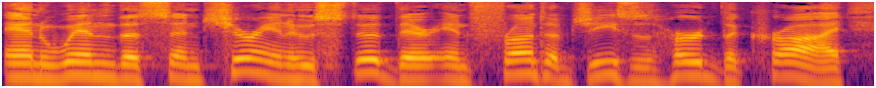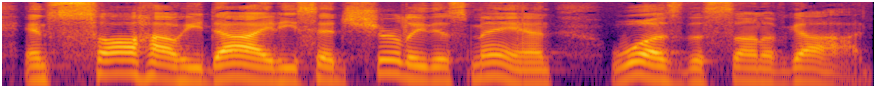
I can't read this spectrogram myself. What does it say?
And when the centurion who stood there in front of Jesus heard the cry and saw how he died, he said, Surely this man was the Son of God.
